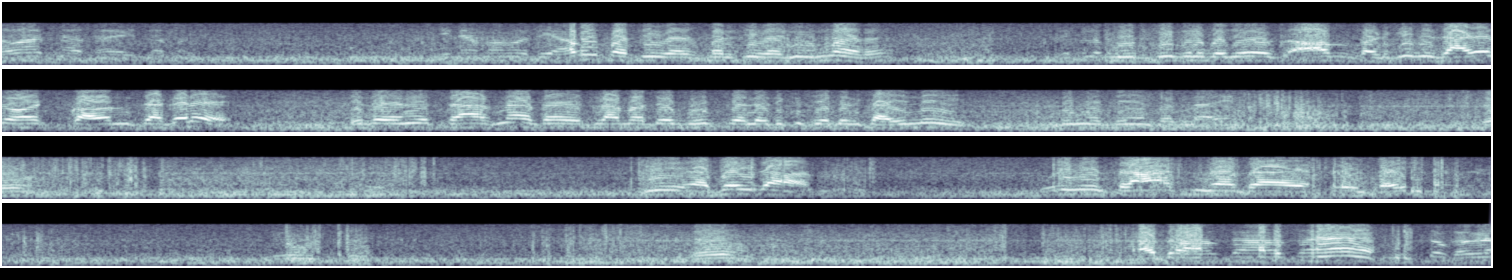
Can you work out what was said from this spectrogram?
અવાજ ના થાય એટલા માટે આવું વર્ષ પચીસ વર્ષની ઉંમર. એટલે બુદ્ધિ પેલો બધો આમ ભડકી જાગે રોટ કરે. એટલે એને ત્રાસ ના થાય, એટલા માટે બુદ્ધ પહેલેથી ખીચડી ખાઈ લઈ ધીમે ધીમે બદલાય જો. એ કોઈને ત્રાસ ના થાય ભય. આ તો આવતા તો પણ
